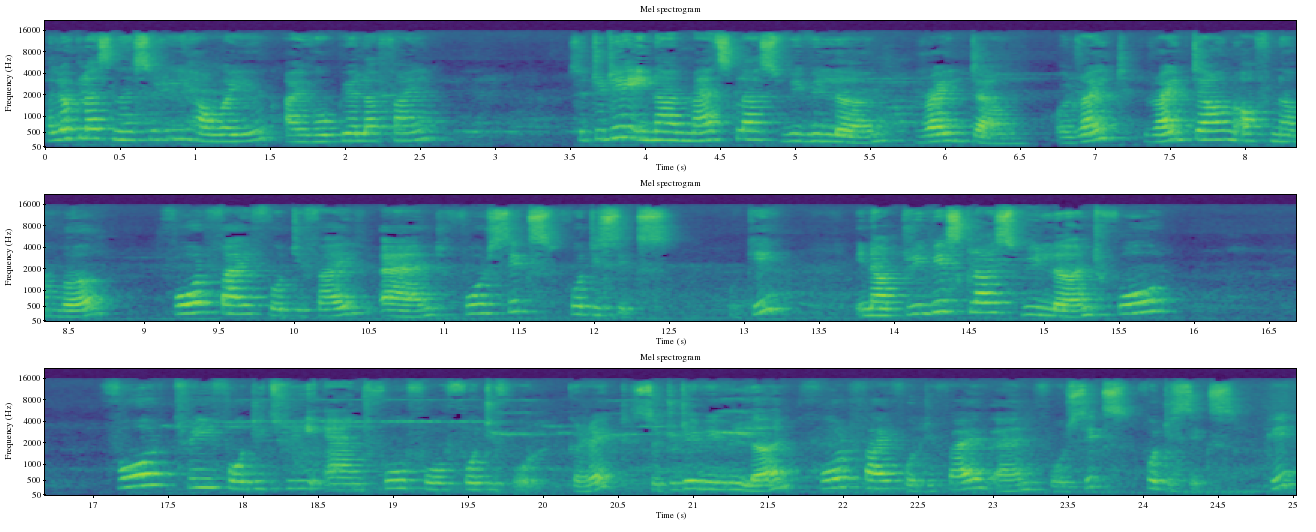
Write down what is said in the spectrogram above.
Hello class nursery, how are you? I hope you all are fine. So today in our maths class we will learn write down. Alright, write down of number 4, 5, 45 and 4, 6, 46. Okay. In our previous class we learned 4, 4, 3, 43 and 4, 4, 44. Correct. So today we will learn 4, 5, 45 and 4, 6, 46. Okay.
